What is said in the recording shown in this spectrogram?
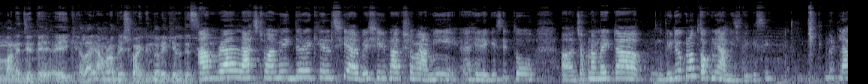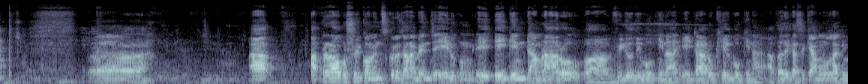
মানে যেতে এই খেলায়। আমরা বেশ কয়েকদিন ধরে খেলতেছি। আমরা লাস্ট ওয়ান উইক ধরে খেলছি আর বেশিরভাগ সময় আমি হেরে গেছি। তো যখন আমরা এটা ভিডিও করলাম তখনই আমি জিতে গেছি। গুড লাক আপনারা অবশ্যই কমেন্টস করে জানাবেন যে এরকম এই এই গেমটা আমরা আরও ভিডিও দিব কিনা এটা আরও খেলব কিনা আপনাদের কাছে কেমন লাগল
